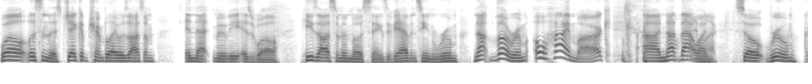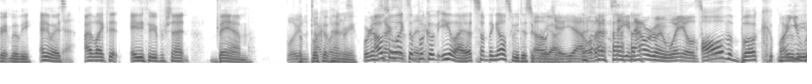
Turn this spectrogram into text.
Well, listen to this. Jacob Tremblay was awesome in that movie as well. He's awesome in most things. If you haven't seen Room, not The Room. Oh, hi, Mark. Uh, not that hi, one. Mark. So, Room, great movie. Anyways, Yeah. I liked it. 83%. Bam. We're the Book of Henry. We're I also like the this Book of Eli. That's something else we disagree on. Okay, yeah. Well, that's taking. Now we're going way old school. All the book Why are you movies-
